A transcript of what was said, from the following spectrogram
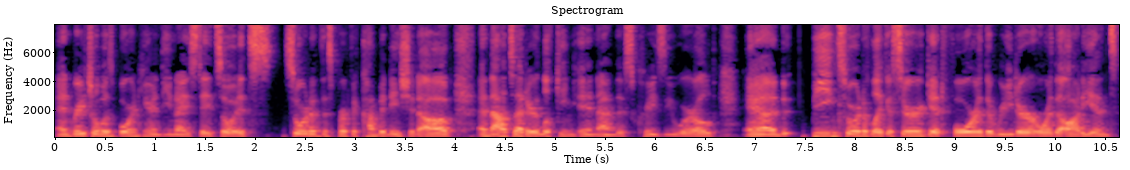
and Rachel was born here in the United States. So it's sort of this perfect combination of an outsider looking in on this crazy world and being sort of like a surrogate for the reader or the audience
